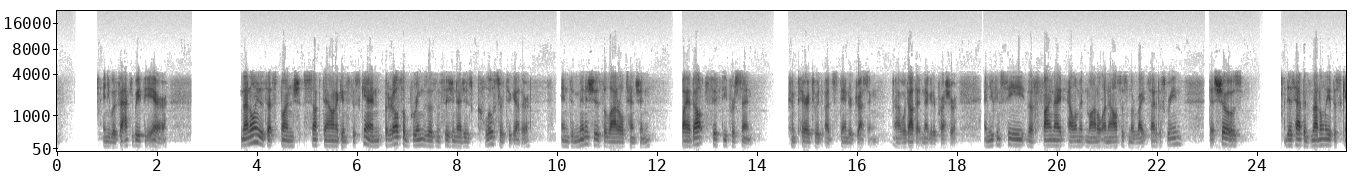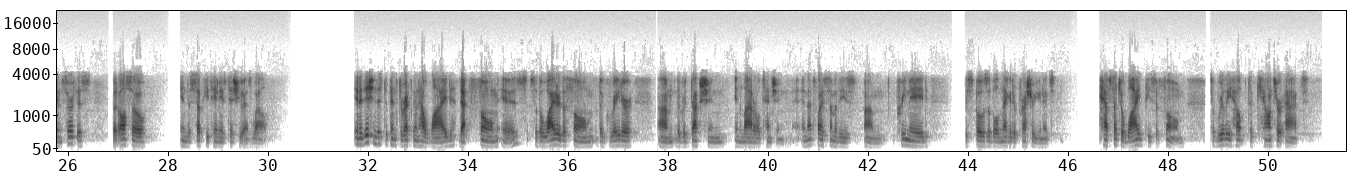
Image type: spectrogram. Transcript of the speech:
and you evacuate the air, not only does that sponge suck down against the skin, but it also brings those incision edges closer together and diminishes the lateral tension by about 50% compared to a, a standard dressing. uh, without that negative pressure. And you can see the finite element model analysis on the right side of the screen that shows this happens not only at the skin surface, but also in the subcutaneous tissue as well. In addition, this depends directly on how wide that foam is. So the wider the foam, the greater um, the reduction in lateral tension. And that's why some of these um, pre-made disposable negative pressure units have such a wide piece of foam to really help to counteract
